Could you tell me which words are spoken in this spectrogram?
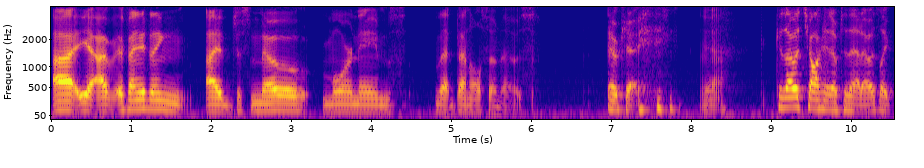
Uh, yeah. If anything, I just know more names that Ben also knows. Okay. Yeah. Because I was chalking it up to that. I was like,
